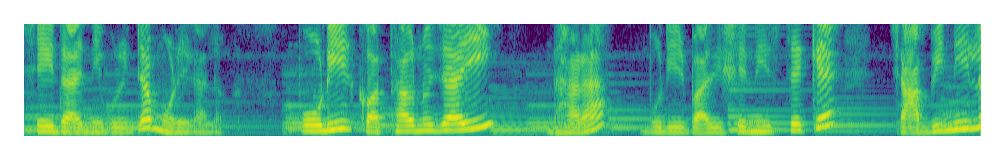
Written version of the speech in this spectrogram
সেই ডাইনি বুড়িটা মরে গেল। পরীর কথা অনুযায়ী ধারা বুড়ির বালিশের নিচ থেকে চাবি নিল,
